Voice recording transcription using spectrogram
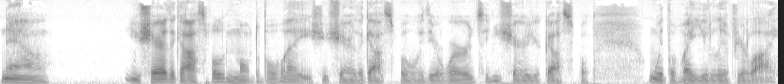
Now, you share the gospel in multiple ways. You share the gospel with your words and you share your gospel with the way you live your life.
